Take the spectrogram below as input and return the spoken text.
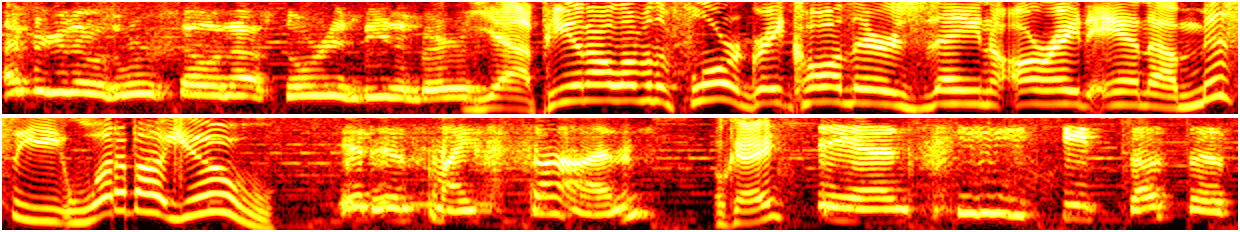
I figured it was worth telling that story and being embarrassed. Yeah, peeing all over the floor. Great call there, Zane. All right, and uh, Missy, what about you? It is my son, Okay. and he he does this.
